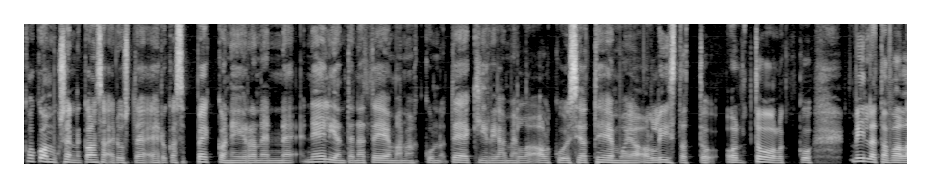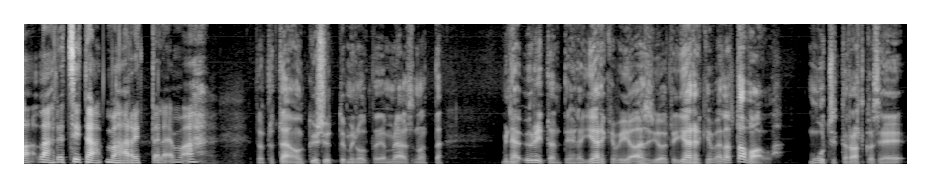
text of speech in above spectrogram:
Kokoomuksen kansanedustaja ehdokas Pekka Niiranen neljäntenä teemana, kun T-kirjaimella alkuisia teemoja on listattu, on tolkku. Millä tavalla lähdet sitä määrittelemään? Tätä on kysytty minulta ja minä sanon, että minä yritän tehdä järkeviä asioita järkevällä tavalla. Muut sitten ratkaisee,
